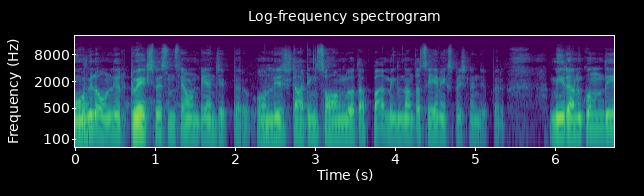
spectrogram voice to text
మూవీలో ఓన్లీ టూ ఎక్స్ప్రెషన్సే ఉంటాయి అని చెప్పారు. ఓన్లీ స్టార్టింగ్ సాంగ్లో తప్ప మిగిలినంతా సేమ్ ఎక్స్ప్రెషన్ అని చెప్పారు. మీరు అనుకుంది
